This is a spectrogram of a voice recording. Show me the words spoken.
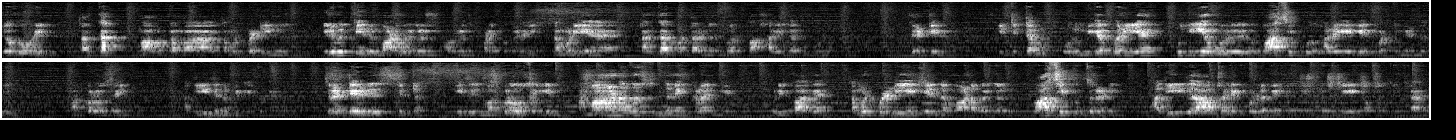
ஜொகோரில் தங்கக் மாவட்ட தமிழ் பள்ளியில் இருபத்தி ஏழு மாணவர்கள் அவர்களது படைப்புகளை நம்முடைய தங்கக் வட்டார நிருபர் ஹரிதர் மூலம் திரட்டியிருக்கிறார். இத்திட்டம் ஒரு மிகப்பெரிய புதிய ஒரு வாசிப்பு அலையை ஏற்படுத்தும் என்பதில் மக்களோசை அதீத நம்பிக்கை கொண்டது திரட்டேடு திட்டம். இது மக்களோசையில் மாணவர் சிந்தனை கலைஞர் குறிப்பாக தமிழ் பள்ளியைச் சேர்ந்த மாணவர்கள் வாசிப்பு திறனில் அதீத ஆற்றலை கொள்ள வேண்டும் என்ற ஒரே நோக்கத்திற்காக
